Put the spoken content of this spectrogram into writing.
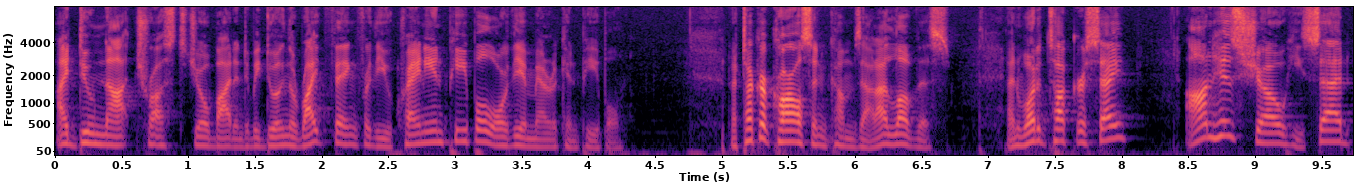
I do not trust Joe Biden to be doing the right thing for the Ukrainian people or the American people. Now, Tucker Carlson comes out. I love this. And what did Tucker say? On his show, he said,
